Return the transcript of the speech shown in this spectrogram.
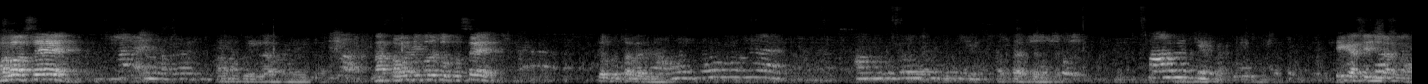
ভালো আছেন? আলহামদুলিল্লাহ নাস্তা ঠিক মতো চলতেছে? চলতেছে আলহামদুলিল্লাহ। ঠিক আছে ইনশাআল্লাহ।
